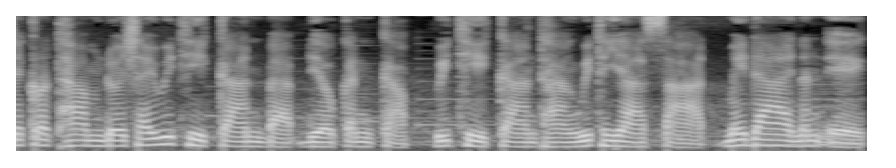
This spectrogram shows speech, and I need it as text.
จะกระทำโดยใช้วิธีการแบบเดียวกันกับวิธีการทางวิทยาศาสตร์ไม่ได้นั่นเอง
